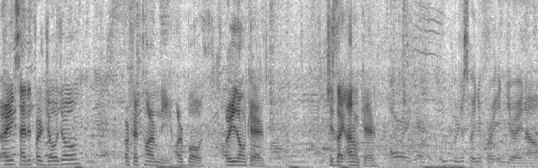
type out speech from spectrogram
Are you excited for JoJo or Fifth Harmony or both? Or you don't care? She's like, I don't care. I already care. We're just waiting for Indy right now.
